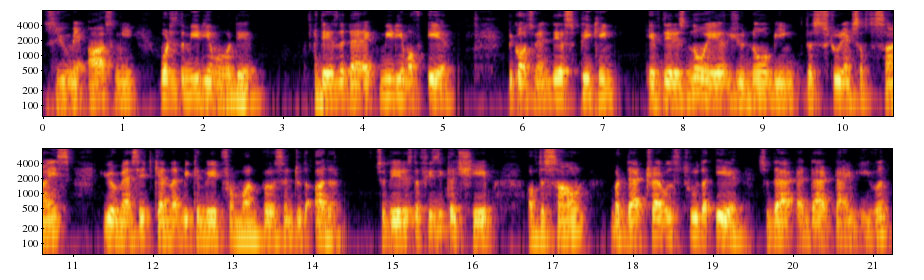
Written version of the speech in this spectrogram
so you may ask me what is the medium over there? There is the direct medium of air. Because when they are speaking if there is no air you know being the students of the science your message cannot be conveyed from one person to the other. So there is the physical shape of the sound but that travels through the air. So that at that time even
